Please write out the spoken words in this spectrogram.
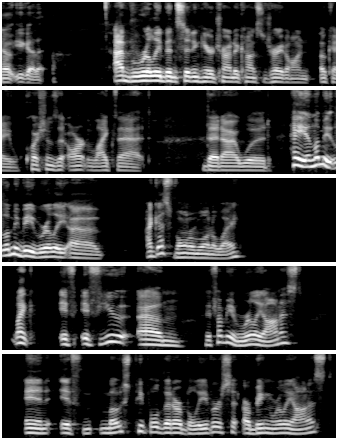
No, you got it. I've really been sitting here trying to concentrate on okay questions that aren't like that. That I would. Hey, and let me let me be really, uh, I guess, vulnerable in a way. Like if if you um if I'm being really honest, and if most people that are believers are being really honest,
